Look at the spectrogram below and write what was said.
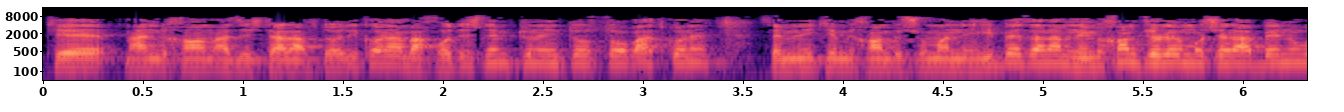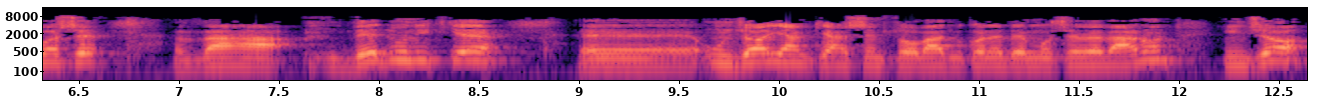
که من می‌خوام ازش طرفداری کنم و خودش نمی‌تونه اینطور صحبت کنه. زمینه که می‌خوام به شما نهی بزنم نمی‌خوام جلوی مشرب بنو باشه. و بدونید که اونجایی هم که هشم صحبت می‌کنه به مشه برون اینجا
